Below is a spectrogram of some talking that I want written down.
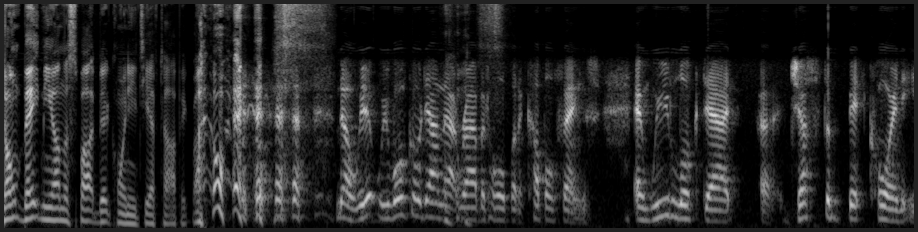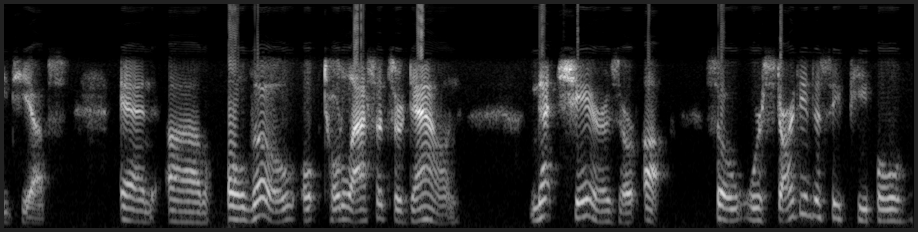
don't bait me on the spot Bitcoin ETF topic, by the way. no, we, we won't go down that rabbit hole, but a couple things. And we looked at uh, just the Bitcoin ETFs. And um, although total assets are down, net shares are up. So we're starting to see people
